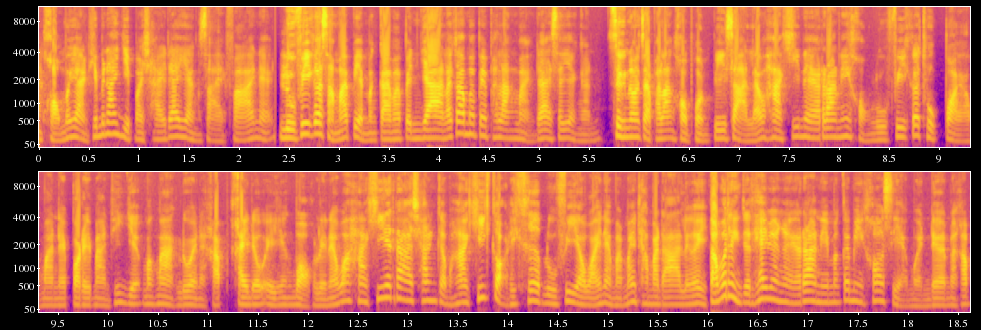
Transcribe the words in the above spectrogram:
มของบางอย่างที่ไม่น่าหยิบมาใช้ได้อย่างสายฟ้าเนี่ยลูฟี่ก็สามารถเปลี่ยนมันกลายมาเป็นยางแล้วก็มาเป็นพลังใหม่ได้ซะอย่างนั้น ซึ่งนอกจากพลังของผลปีศาจแล้วฮาคิในร่างนี้ของลูฟี่ก็ถูกปล่อยออกมาในปริมาณที่เยอะมากๆด้วยนะครับไคโดเองยังบอกเลยนะว่าฮาคิราชันกับฮาคิเกาะที่เคลือบลูฟี่เอาไว้เนี่ยมันไม่ธรรมดาเลย แต่ว่าถึงจะเทพยังไงร่างนี้มันก็มีข้อเสียเหมือนเดิมนะครับ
